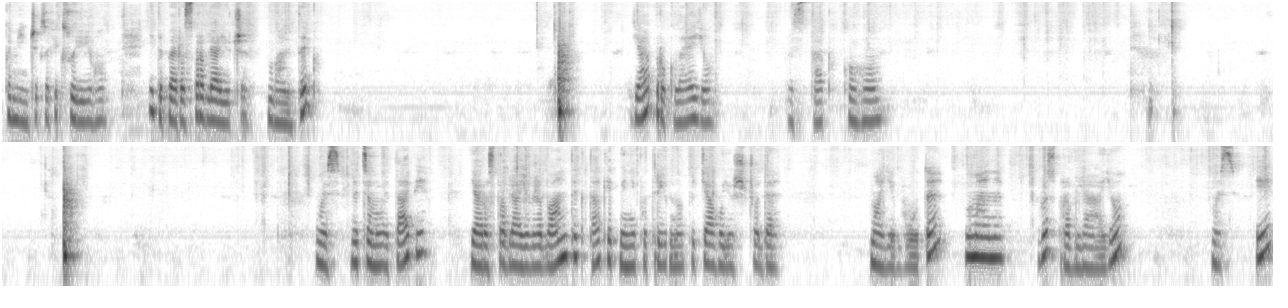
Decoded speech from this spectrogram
камінчик, зафіксую його. І тепер, розправляючи бантик, я проклею ось так кругом. Ось на цьому етапі я розправляю вже бантик так, як мені потрібно. Підтягую, що де має бути в мене, розправляю ось і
